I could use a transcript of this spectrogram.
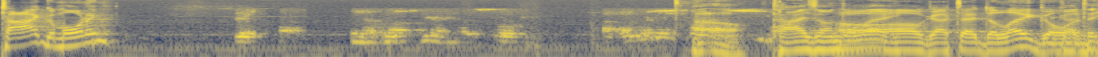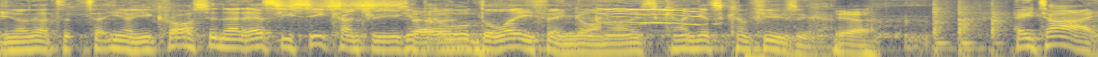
Ty, good morning. Uh oh, ties on delay. Oh, got that delay going. Got that, you know that's that, you know you cross in that SEC country, you get that little delay thing going on. It kind of gets confusing. Yeah. Hey Ty,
